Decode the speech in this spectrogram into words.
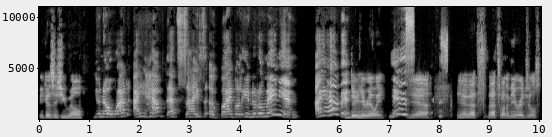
because, as you will. You know what? I have that size of Bible in Romanian. I have it. Do you really? Yes. Yeah. Yes. Yeah, that's that's one of the originals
